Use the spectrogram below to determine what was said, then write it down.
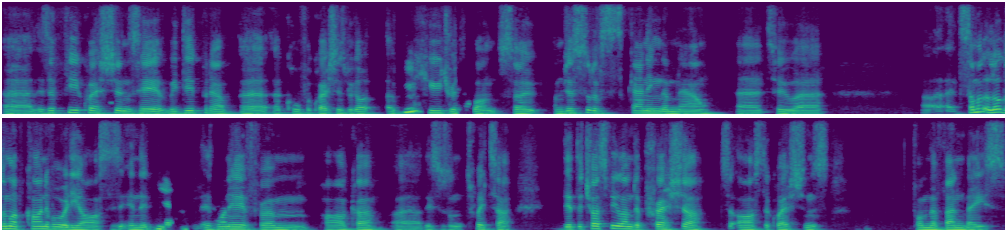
uh, there's a few questions here. We did put out uh, a call for questions. We got a mm-hmm. huge response. So I'm just sort of scanning them now uh, to. Uh, uh, some a lot of them I've kind of already asked. Is in the, yeah. There's one here from Parker. Uh, this is on Twitter. Did the trust feel under pressure to ask the questions from the fan base,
